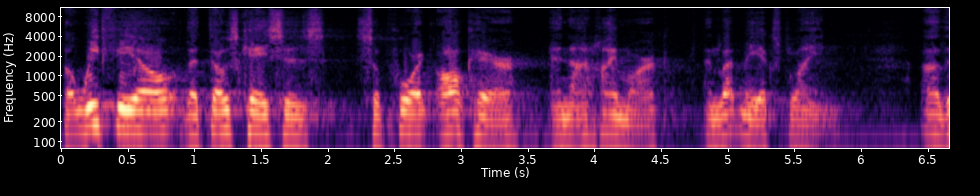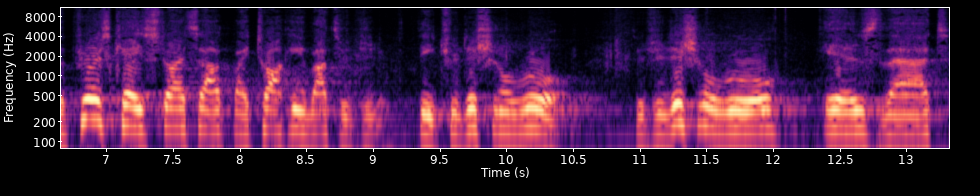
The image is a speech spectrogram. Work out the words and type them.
but we feel that those cases support Allcare and not Highmark, and let me explain. Uh, the Pierce case starts out by talking about the, the traditional rule. The traditional rule is that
